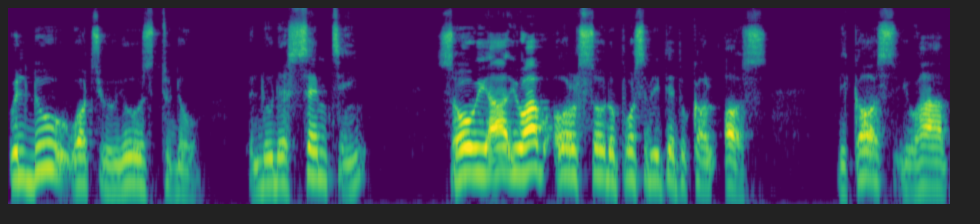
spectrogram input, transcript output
we'll do what you used to do. We'll do the same thing. So we are, you have also the possibility to call us because you have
